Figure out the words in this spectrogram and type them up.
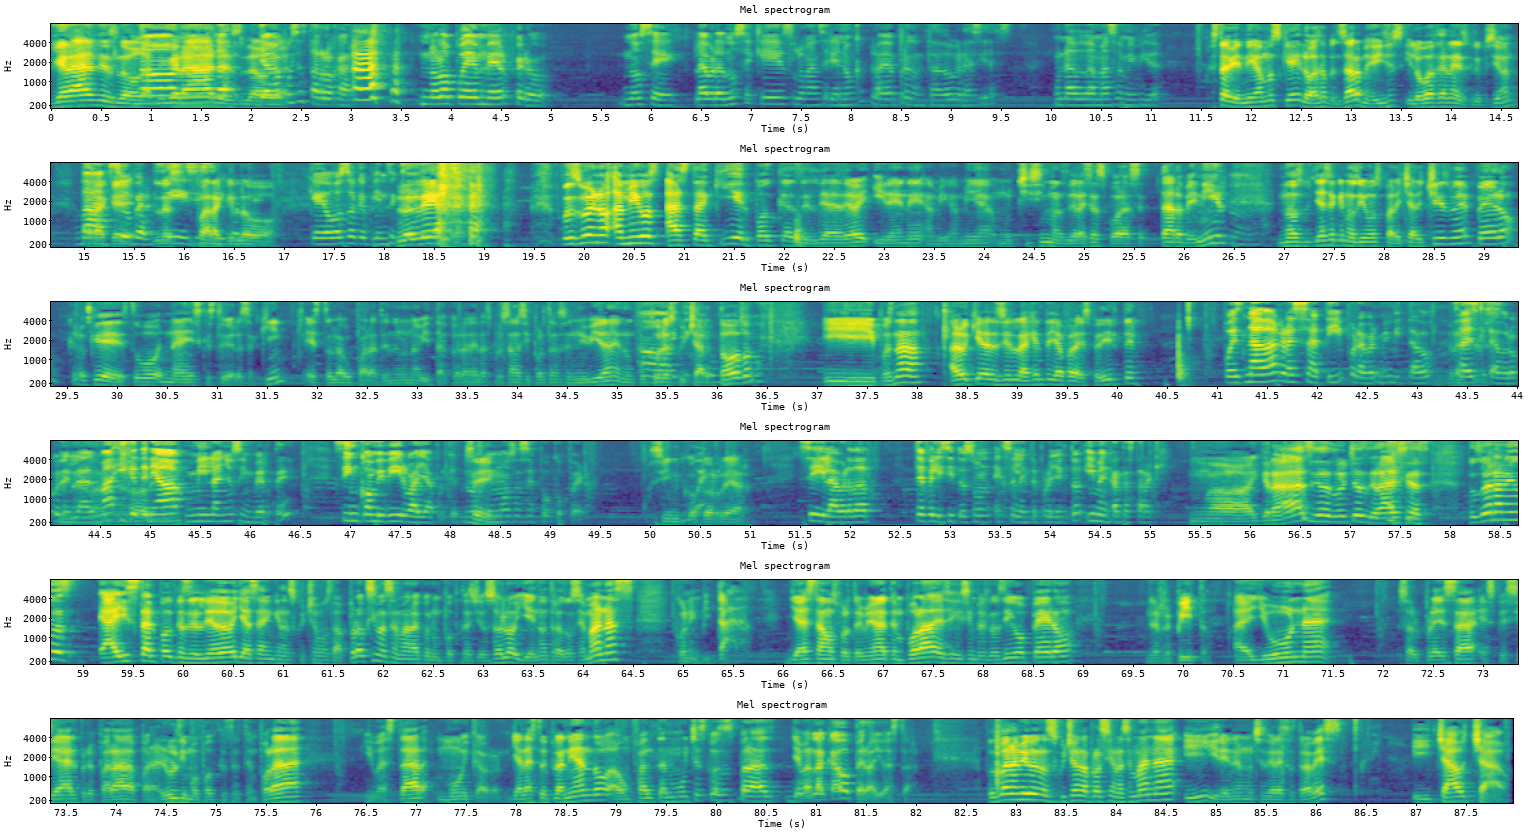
Gran eslogan, gran eslogan. ya me puse hasta roja. No lo pueden ver, pero no sé. La verdad no sé qué eslogan sería. Nunca me lo había preguntado, gracias. Una duda más en mi vida. Está bien, digamos que lo vas a pensar, me dices y lo voy a dejar en la descripción Va, para que, les- Sí, sí, para sí, que lo, Qué oso que piensen lo que. leas. Pues bueno, amigos, hasta aquí el podcast del día de hoy. Irene, amiga mía, muchísimas gracias por aceptar venir. Mm. Nos, ya sé que nos dimos para echar chisme, pero creo que estuvo nice que estuvieras aquí. Esto lo hago para tener una bitácora de las personas importantes en mi vida, en un futuro Ay, escuchar todo. mucho. Y pues nada, algo que quieras decirle a la gente ya para despedirte. Pues nada, gracias a ti por haberme invitado. Sabes que te adoro con el nada, alma y que tenía mil años sin verte. Sin convivir, vaya, porque nos Sí. vimos hace poco, pero Sin Bueno. cotorrear. sí, la verdad, te felicito. Es un excelente proyecto y me encanta estar aquí. Ay, gracias, muchas gracias. Pues bueno, amigos, ahí está el podcast del día de hoy. Ya saben que nos escuchamos la próxima semana con un podcast yo solo y en otras dos semanas con invitada. Ya estamos por terminar la temporada, ya sé que siempre los digo, pero les repito, hay una sorpresa especial preparada para el último podcast de temporada y va a estar muy cabrón. Ya la estoy planeando, aún faltan muchas cosas para llevarla a cabo, pero ahí va a estar. Pues bueno amigos, nos escuchamos la próxima semana y Irene, muchas gracias otra vez. Y chao, chao.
